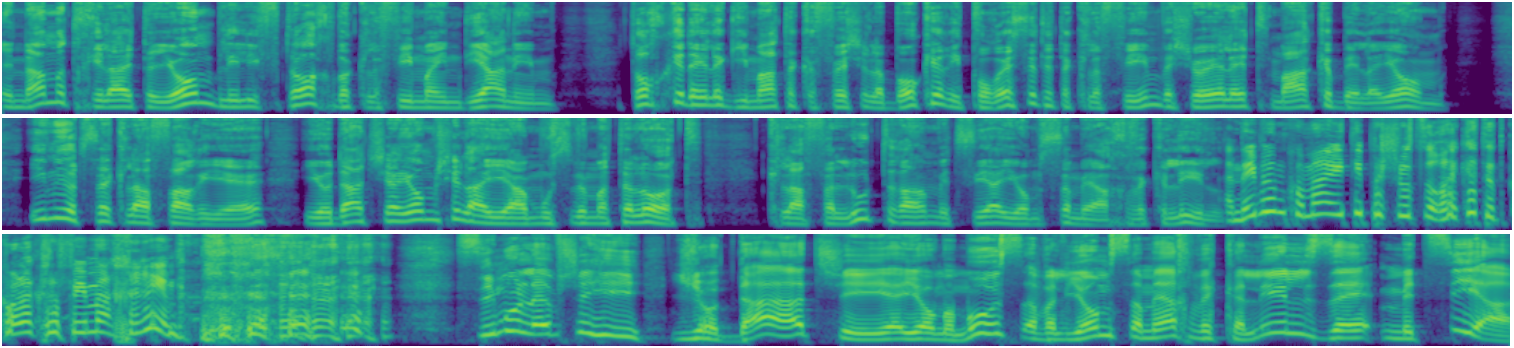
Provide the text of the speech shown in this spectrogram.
אינה מתחילה את היום בלי לפתוח בקלפים האינדיאנים. תוך כדי לגימת הקפה של הבוקר היא פורסת את הקלפים ושואלת מה אקבל היום. אם יוצא קלף אריה, היא יודעת שהיום שלה יהיה עמוס במטלות. קלף הלוטרה מציע יום שמח וקליל. אני במקומה הייתי פשוט זורקת את כל הקלפים האחרים. שימו לב שהיא יודעת שיהיה יום עמוס, אבל יום שמח וקליל זה מציע.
